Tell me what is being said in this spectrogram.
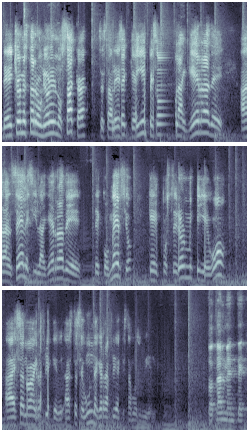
De hecho, en esta reunión en Osaka, se establece que ahí empezó la guerra de aranceles y la guerra de, comercio que posteriormente llegó a esa nueva guerra fría, que, a esta segunda guerra fría que estamos viviendo. Totalmente.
